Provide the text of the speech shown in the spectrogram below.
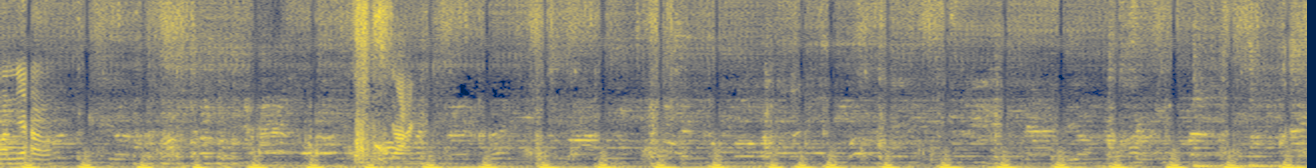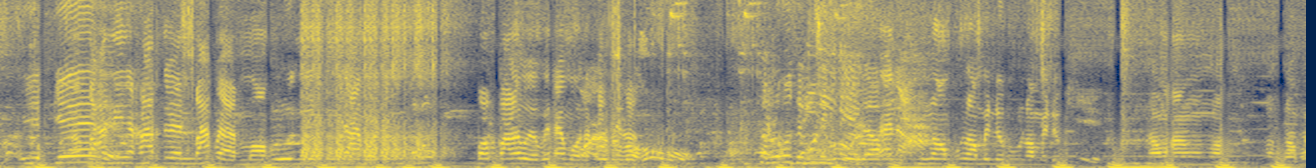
มันยัง เย้บ้านนี้นะครับจะเป็นบั๊กแบบมองทะลุอย่างนี้ยิงได้หมดยิงทะลุปอนปาระเบิดไปได้หมดนะครับนะครับทะลุถึงสิบเจ็ดแล้วไอ้น่ะมึงลองมึงลองไปดูมึงลองไปดูลองลองลองลองลองไป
